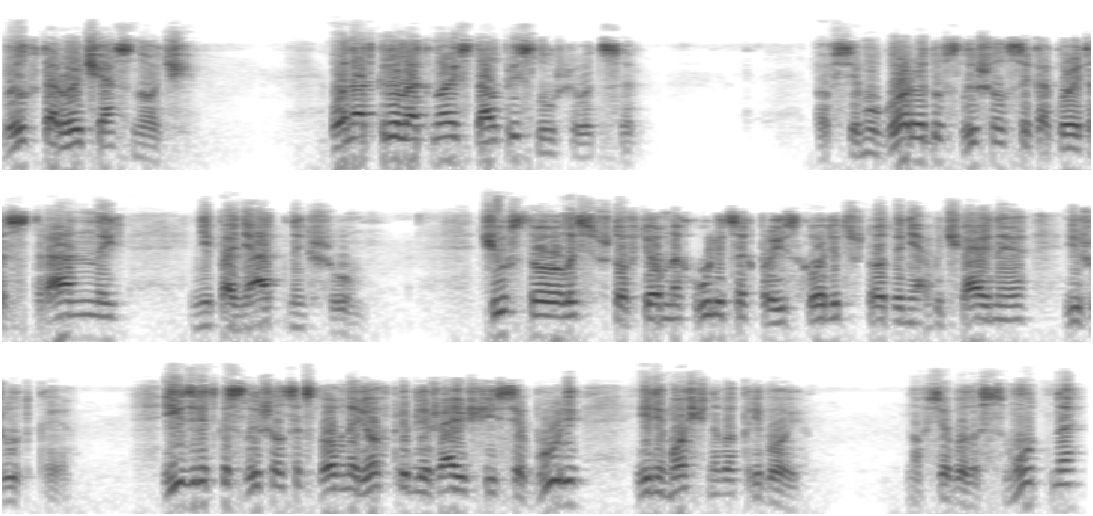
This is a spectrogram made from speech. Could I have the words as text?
Был второй час ночи. Он открыл окно и стал прислушиваться. По всему городу слышался какой-то странный, непонятный шум. Чувствовалось, что в темных улицах происходит что-то необычайное и жуткое. Изредка слышался словно рев приближающейся бури или мощного прибоя. Но все было смутно,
